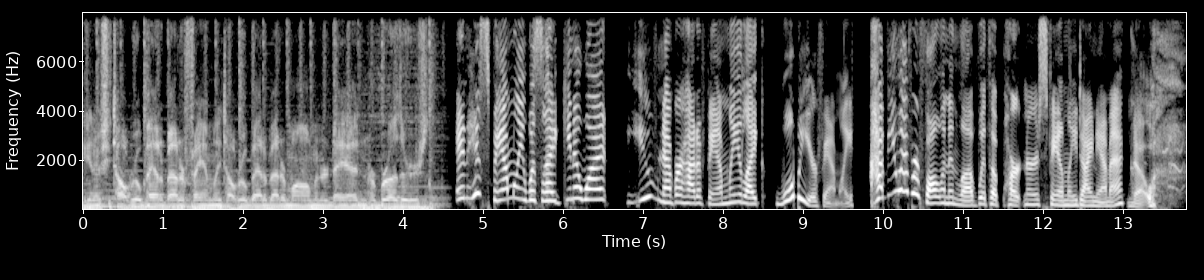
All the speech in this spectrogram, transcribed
you know, she talked real bad about her family, talked real bad about her mom and her dad and her brothers. And his family was like, you know what? You've never had a family. Like, we'll be your family. Have you ever fallen in love with a partner's family dynamic? No.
